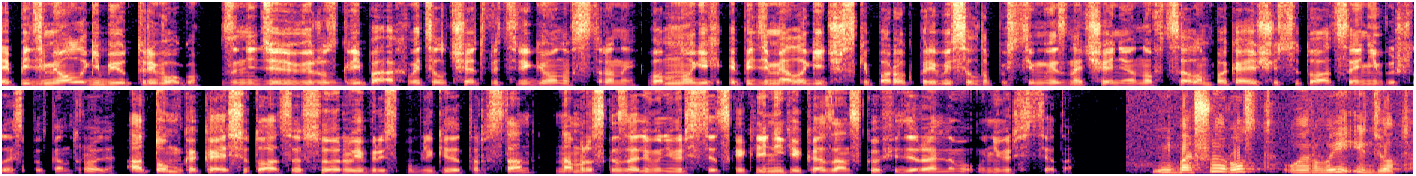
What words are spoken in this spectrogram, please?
Эпидемиологи бьют тревогу. За неделю вирус гриппа охватил четверть регионов страны. Во многих эпидемиологический порог превысил допустимые значения, но в целом пока еще ситуация не вышла из-под контроля. О том, какая ситуация с ОРВИ в Республике Татарстан, нам рассказали в университетской клинике Казанского федерального университета. Небольшой рост ОРВИ идет,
